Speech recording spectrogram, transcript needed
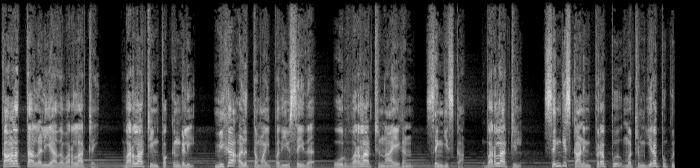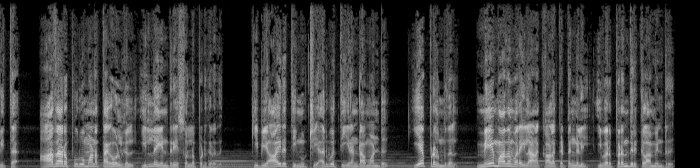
காலத்தால் அழியாத வரலாற்றை வரலாற்றின் பக்கங்களில் மிக அழுத்தமாய் பதிவு செய்த ஓர் வரலாற்று நாயகன் செங்கிஸ்கான். வரலாற்றில் செங்கிஸ்கானின் பிறப்பு மற்றும் இறப்பு குறித்த ஆதாரபூர்வமான தகவல்கள் இல்லை என்றே சொல்லப்படுகிறது. கிபி ஆயிரத்தி நூற்றி அறுபத்தி இரண்டாம் ஆண்டு ஏப்ரல் முதல் மே மாதம் வரையிலான காலகட்டங்களில் இவர் பிறந்திருக்கலாம் என்று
